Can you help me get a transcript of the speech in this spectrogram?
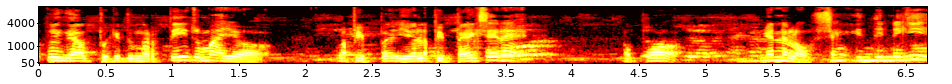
aku nggak begitu ngerti cuma yo lebih ba- yo lebih baik sih nek. Apa ngene loh sing intine iki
